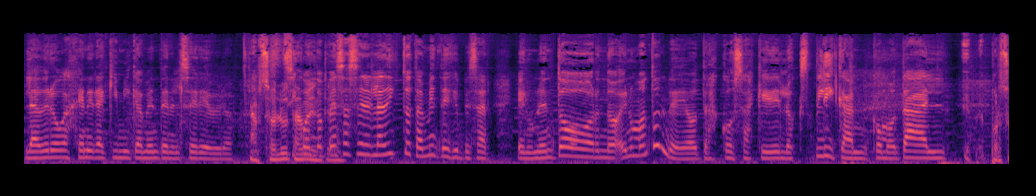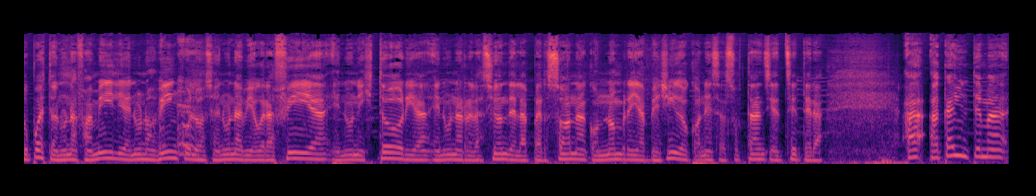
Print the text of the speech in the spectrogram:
la droga genera químicamente en el cerebro. Absolutamente. Si cuando pensás en el adicto, también tenés que pensar en un entorno, en un montón de otras cosas que lo explican como tal. Eh, Por supuesto, en una familia, en unos vínculos, en una biografía, en una historia, en una relación de la persona con nombre y apellido, con esa sustancia, etcétera. A- acá hay un tema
